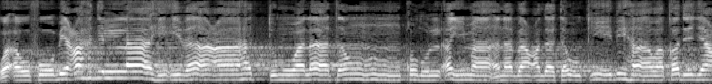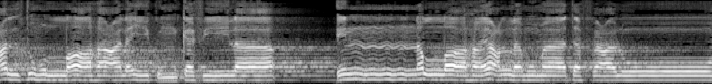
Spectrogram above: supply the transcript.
وأوفوا بعهد الله إذا عاهدتم ولا تنقضوا الأيمان بعد توكيدها وقد جعلتم الله عليكم كفيلا. إن الله يعلم ما تفعلون.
